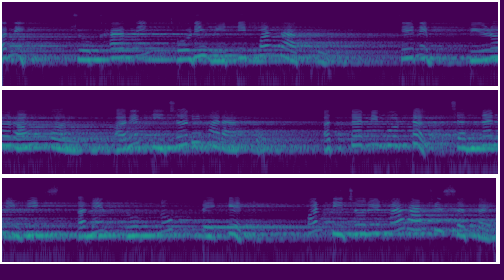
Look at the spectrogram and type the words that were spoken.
અને ચોખાની થોડી વીંટી પણ રાખો. તેને પીળો રંગ કરો અને તિજોરીમાં રાખો. અત્તરની બોટલ ચંદનની વિક્સ અને ધૂપનું પેકેટ પણ તિજોરીમાં રાખી શકાય,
